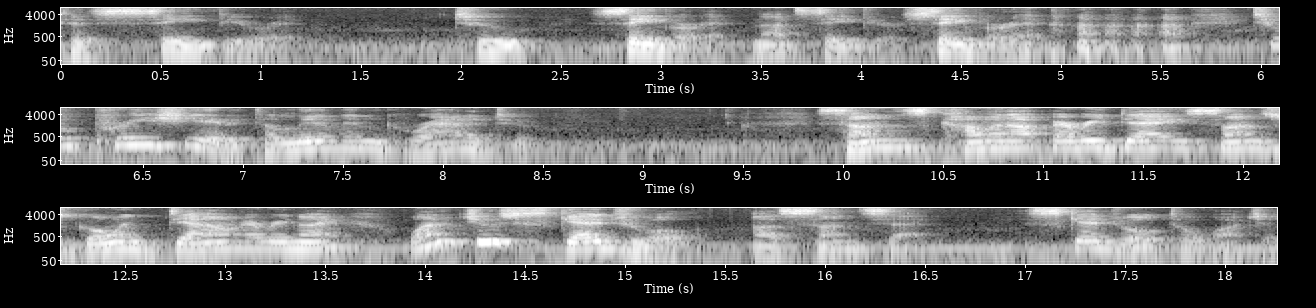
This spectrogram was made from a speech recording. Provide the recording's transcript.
to savor it, to savor it, not savior, savor it, to appreciate it, to live in gratitude. Sun's coming up every day, sun's going down every night. Why don't you schedule a sunset? Schedule to watch it.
